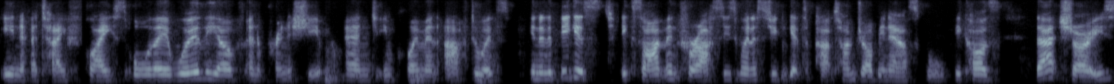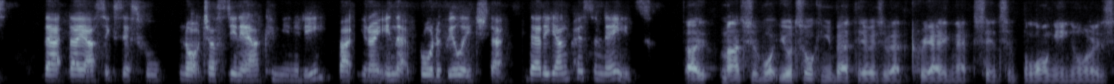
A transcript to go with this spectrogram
in a TAFE place or they're worthy of an apprenticeship and employment afterwards. You know, the biggest excitement for us is when a student gets a part time job in our school because that shows that they are successful not just in our community but you know in that broader village that that a young person needs so much of what you're talking about there is about creating that sense of belonging or as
